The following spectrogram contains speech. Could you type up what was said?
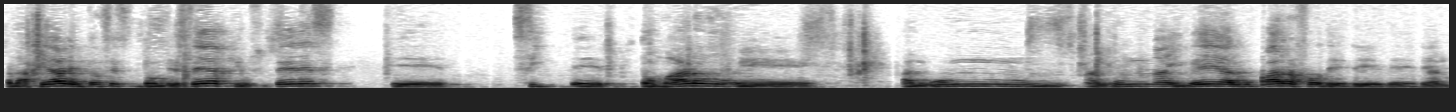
plagiar, entonces, donde sea que ustedes eh, si, eh, tomaron eh, algún, alguna idea, algún párrafo de, de, de,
